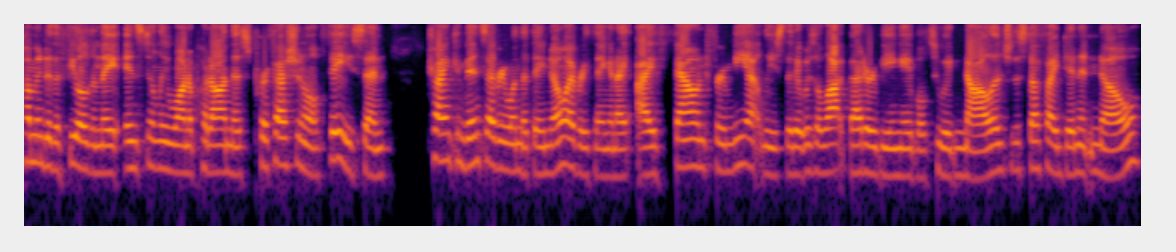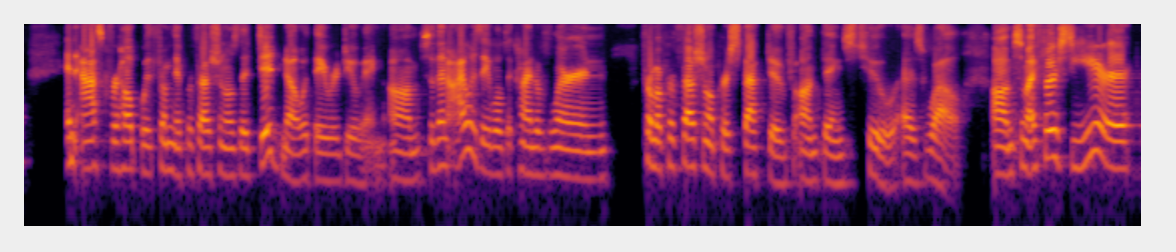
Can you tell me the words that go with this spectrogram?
come into the field and they instantly want to put on this professional face and try and convince everyone that they know everything and I, I found for me at least that it was a lot better being able to acknowledge the stuff i didn't know and ask for help with from the professionals that did know what they were doing um, so then i was able to kind of learn from a professional perspective on things too as well um, so my first year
